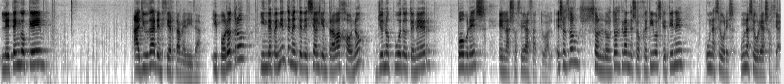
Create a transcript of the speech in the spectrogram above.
le tengo que ayudar en cierta medida. Y por otro, independientemente de si alguien trabaja o no, yo no puedo tener pobres en la sociedad actual. Esos son, son los dos grandes objetivos que tiene una seguridad, una seguridad social.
